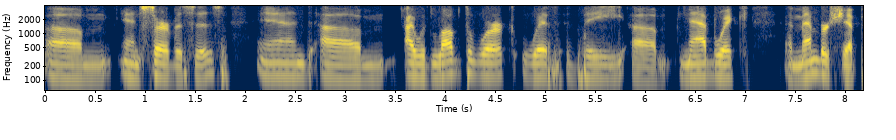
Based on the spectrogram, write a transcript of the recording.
um, and services, and um, I would love to work with the um, NABWIC membership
